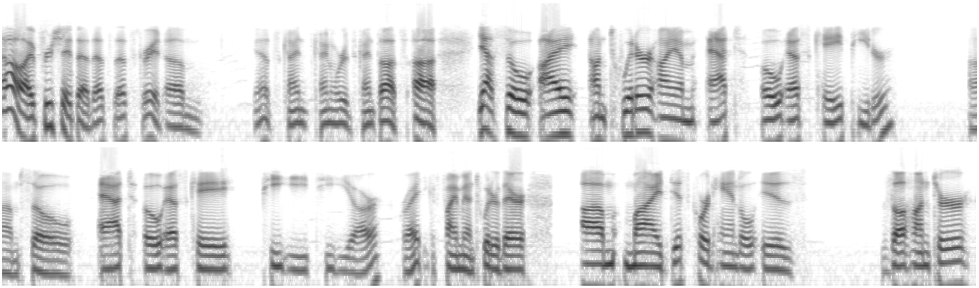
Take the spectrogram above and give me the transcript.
Oh, I appreciate that. That's that's great. Um, yeah, it's kind kind words, kind thoughts. Uh, yeah. So I on Twitter I am at osk peter. Um, so at osk p e t e r. Right. You can find me on Twitter there. Um, my Discord handle is the hunter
